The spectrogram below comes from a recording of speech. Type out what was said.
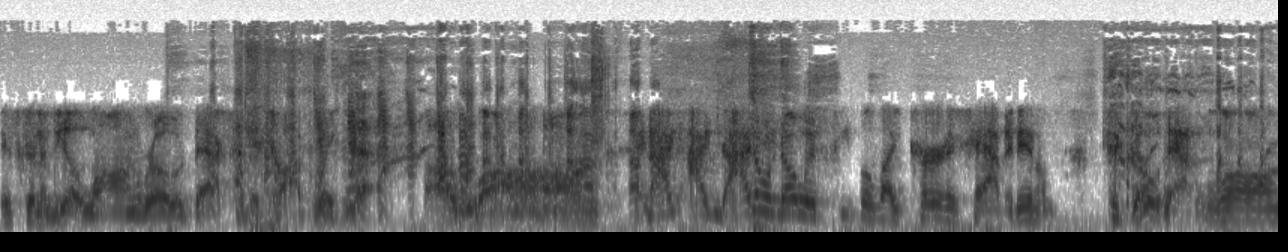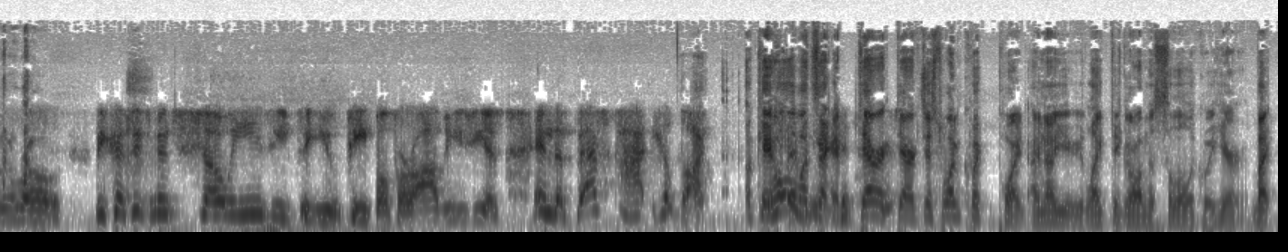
It's going to be a long road back to the top, Wiggy. a long, and I, I, I don't know if people like Curtis have it in them to go that long road because it's been so easy for you people for all these years. And the best part, he'll not. Okay, hold on one second, Derek. Derek, just one quick point. I know you like to go on the soliloquy here, but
